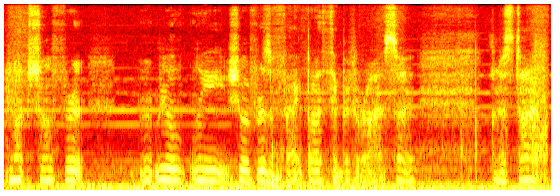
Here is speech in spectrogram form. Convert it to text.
I'm not sure if not really sure if it is a fact, but I think we've arrived. So, I'm gonna start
